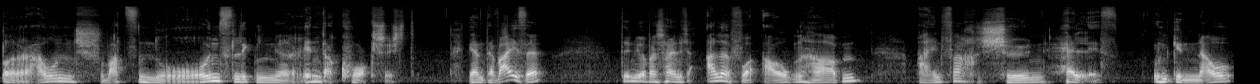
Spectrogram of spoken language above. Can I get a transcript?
braun-schwarzen, runzligen Rinderkorkschicht. Während der weiße, den wir wahrscheinlich alle vor Augen haben, einfach schön hell ist. Und genau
